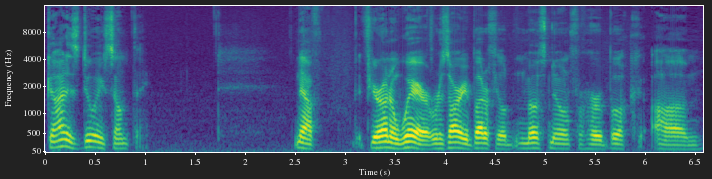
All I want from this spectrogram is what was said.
God is doing something. Now, if you're unaware, Rosaria Butterfield, most known for her book um,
